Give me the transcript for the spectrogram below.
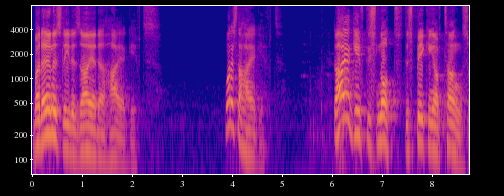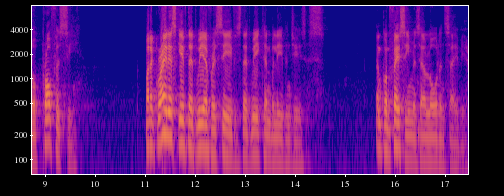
But earnestly desire the higher gifts. What is the higher gift? The higher gift is not the speaking of tongues or prophecy, but the greatest gift that we have received is that we can believe in Jesus and confess Him as our Lord and Savior.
